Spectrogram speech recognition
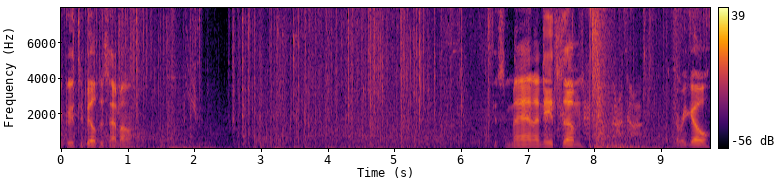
I good to build this ammo? Cause man, I need some. There we go.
